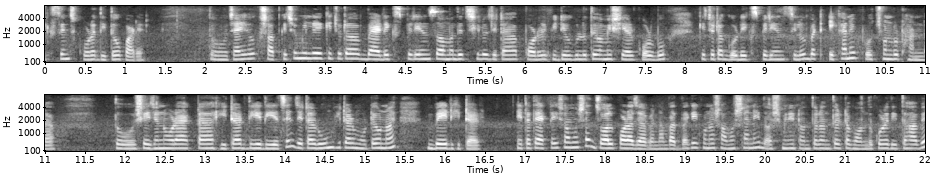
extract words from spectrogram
এক্সচেঞ্জ করে দিতেও পারে। তো যাই হোক সব কিছু মিলিয়ে কিছুটা ব্যাড এক্সপিরিয়েন্সও আমাদের ছিল, যেটা পরের ভিডিওগুলোতেও আমি শেয়ার করব। কিছুটা গুড এক্সপিরিয়েন্স ছিল বাট এখানে প্রচণ্ড ঠান্ডা। তো সেই জন্য ওরা একটা হিটার দিয়ে দিয়েছে, যেটা রুম হিটার মোটেও নয় বেড হিটার এটাতে একটাই সমস্যা, জল পড়া যাবে না। বাদবাকি কোনো সমস্যা নেই, দশ মিনিট অন্তর অন্তর এটা বন্ধ করে দিতে হবে।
